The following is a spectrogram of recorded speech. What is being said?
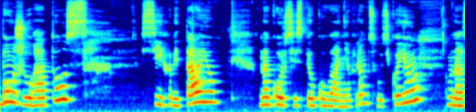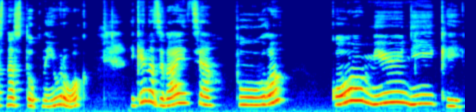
Bonjour à tous! Всіх вітаю на курсі спілкування французькою. У нас наступний урок, який називається Pour communiquer.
